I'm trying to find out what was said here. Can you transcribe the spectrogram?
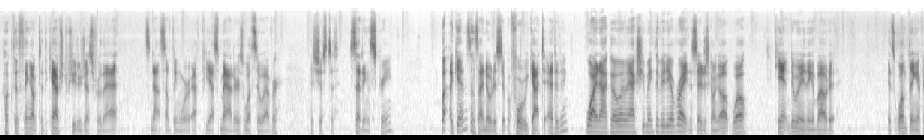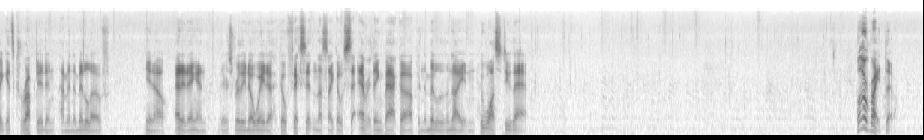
hook the thing up to the capture computer just for that. It's not something where FPS matters whatsoever. It's just a settings screen. But again, since I noticed it before we got to editing, why not go and actually make the video right instead of just going, oh, well, can't do anything about it. It's one thing if it gets corrupted and I'm in the middle of you know, editing, and there's really no way to go fix it unless I go set everything back up in the middle of the night, and who wants to do that? Well, all right, though.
